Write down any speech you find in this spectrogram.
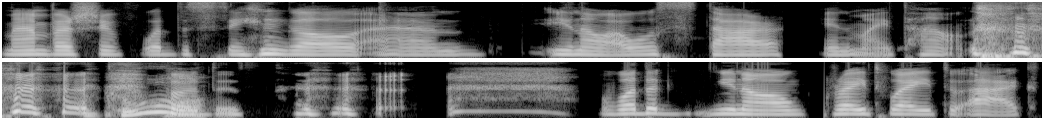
membership with the single, and you know I was star in my town Cool. what a you know great way to act.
